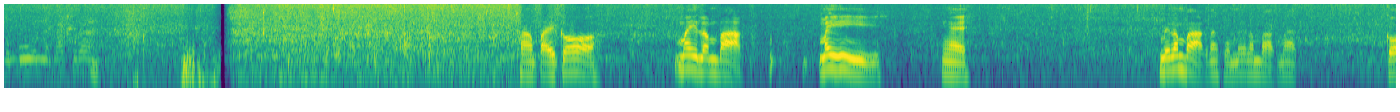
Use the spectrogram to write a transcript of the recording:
สมบูรณ์นะครับท่านทางไปก็ไม่ลำบากไม่ไง ไม่ลำบากนะผมไม่ลำบากมาก ก็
